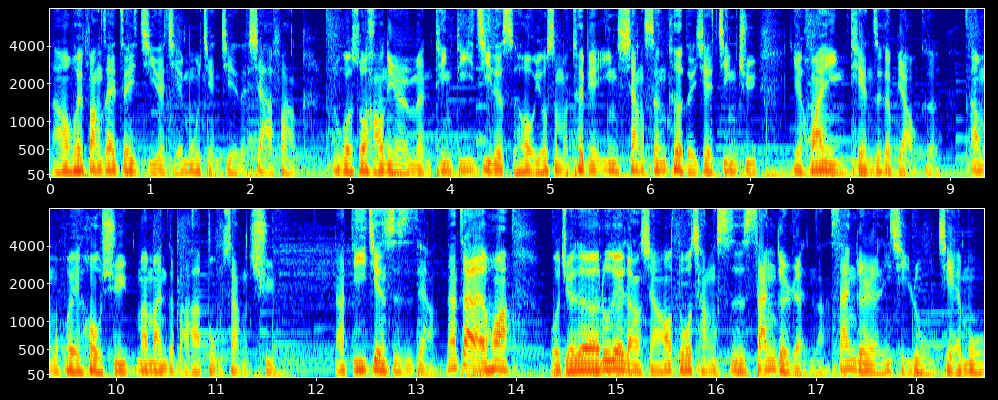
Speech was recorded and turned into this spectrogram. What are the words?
然后会放在这一集的节目简介的下方。如果说好女人们听第一季的时候有什么特别印象深刻的一些金句，也欢迎填这个表格。那我们会后续慢慢的把它补上去。那第一件事是这样，那再来的话。我觉得陆队长想要多尝试三个人呢、啊，三个人一起录节目，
